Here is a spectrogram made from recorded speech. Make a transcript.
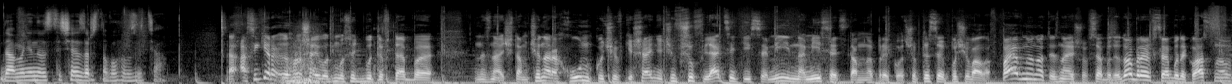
Да, мені не вистачає зараз нового взуття. А, скільки грошей от мусить бути в тебе, не знаю, чи там чи на рахунку, чи в кишені, чи в шуфляці тій самій на місяць, там, наприклад, щоб ти себе почувала впевнено, ти знаєш, що все буде добре, все буде класно,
